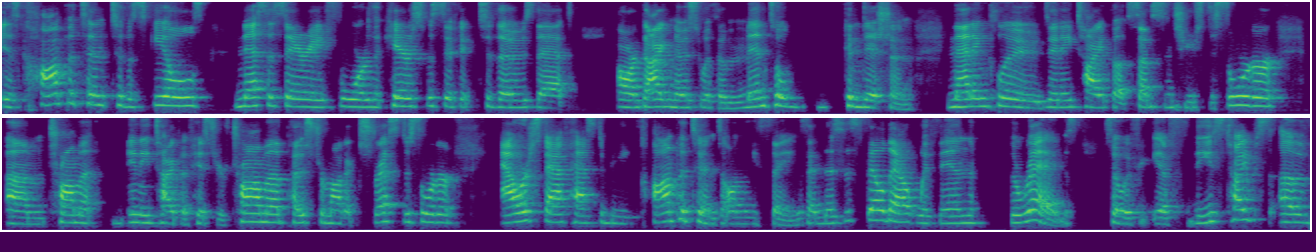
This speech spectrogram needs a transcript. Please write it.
is competent to the skills necessary for the care specific to those that are diagnosed with a mental condition. And that includes any type of substance use disorder, um, trauma, any type of history of trauma, post traumatic stress disorder. Our staff has to be competent on these things. And this is spelled out within the regs. So if, if these types of,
